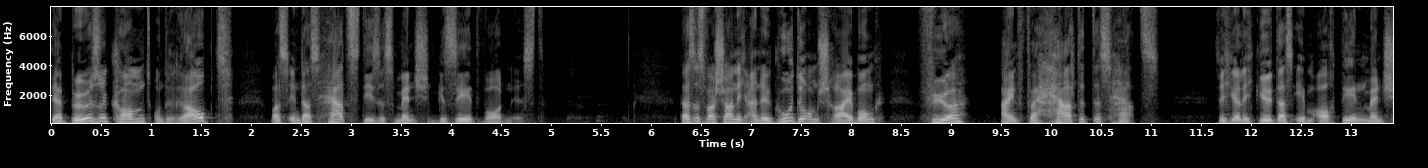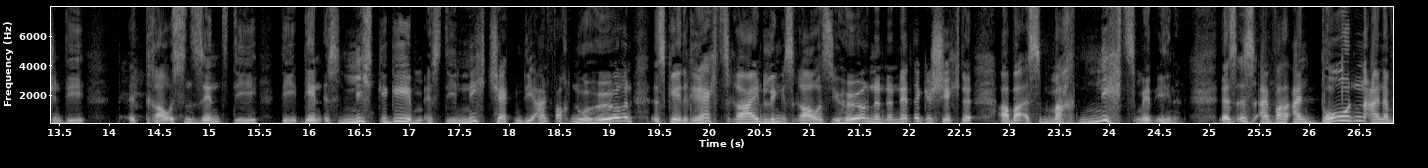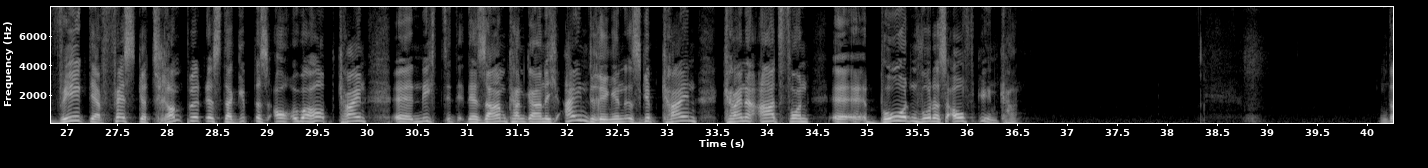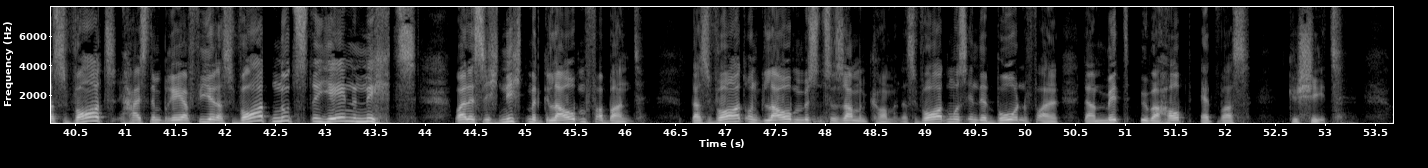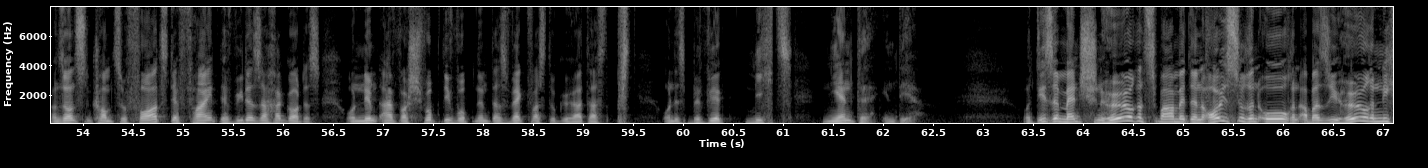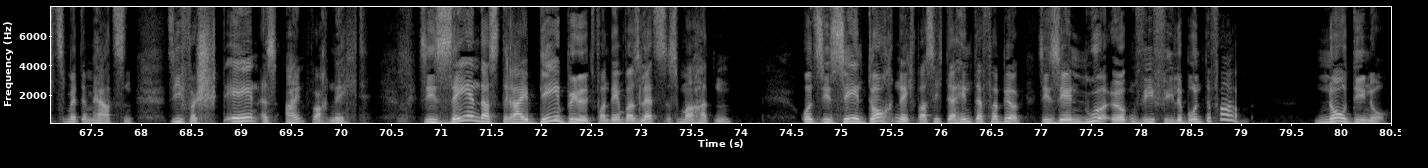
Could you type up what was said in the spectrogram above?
Der Böse kommt und raubt, was in das Herz dieses Menschen gesät worden ist. Das ist wahrscheinlich eine gute Umschreibung für ein verhärtetes Herz. Sicherlich gilt das eben auch den Menschen, die draußen sind, die, die, denen es nicht gegeben ist, die nicht checken, die einfach nur hören, es geht rechts rein, links raus, sie hören eine nette Geschichte, aber es macht nichts mit ihnen. Es ist einfach ein Boden, ein Weg, der fest getrampelt ist, da gibt es auch überhaupt kein, äh, nicht, der Samen kann gar nicht eindringen, es gibt kein, keine Art von äh, Boden, wo das aufgehen kann. Und das Wort heißt im Hebräer 4, das Wort nutzte jenen nichts, weil es sich nicht mit Glauben verband. Das Wort und Glauben müssen zusammenkommen. Das Wort muss in den Boden fallen, damit überhaupt etwas geschieht. Ansonsten kommt sofort der Feind, der Widersacher Gottes und nimmt einfach schwuppdiwupp, nimmt das weg, was du gehört hast, und es bewirkt nichts, niente in dir. Und diese Menschen hören zwar mit den äußeren Ohren, aber sie hören nichts mit dem Herzen. Sie verstehen es einfach nicht. Sie sehen das 3D-Bild, von dem wir es letztes Mal hatten, und sie sehen doch nicht, was sich dahinter verbirgt. Sie sehen nur irgendwie viele bunte Farben. No Dino.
